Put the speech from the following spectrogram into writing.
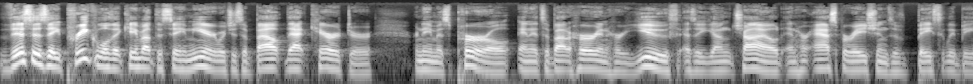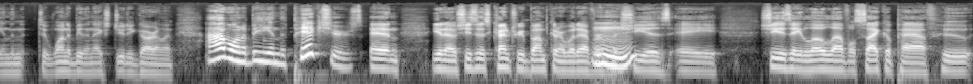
This is a prequel that came out the same year, which is about that character. Her name is Pearl, and it's about her in her youth as a young child and her aspirations of basically being the, to want to be the next Judy Garland. I want to be in the pictures, and you know she's this country bumpkin or whatever, but mm-hmm. she is a she is a low level psychopath who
